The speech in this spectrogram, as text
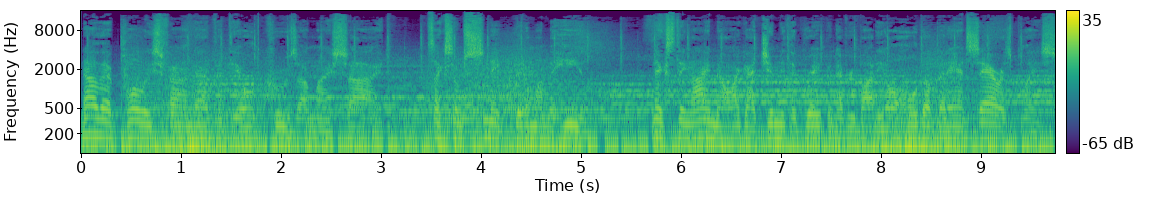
Now that Paulie's found out that the old crew's on my side, it's like some snake bit him on the heel. Next thing I know, I got Jimmy the Grape and everybody all holed up at Aunt Sarah's place,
